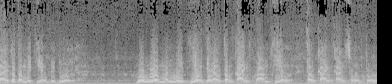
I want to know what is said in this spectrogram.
กายก็ต้องไม่เที่ยงไปด้วยในเมื่อมันไม่เที่ยงแต่เราต้องการความเที่ยงต้องการการทรงตัว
